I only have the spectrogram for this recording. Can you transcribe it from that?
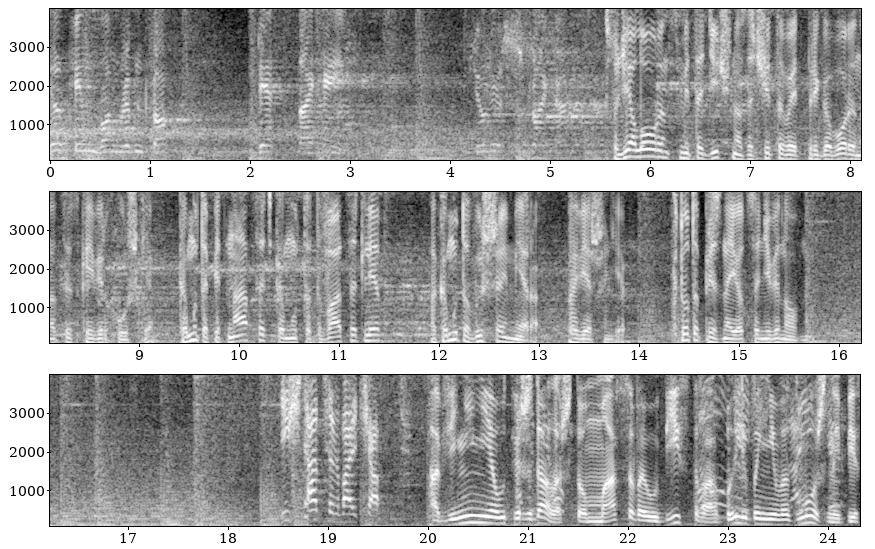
Joachim von Ribbentrop, death thy hand. Судья Лоуренс методично зачитывает приговоры нацистской верхушки. Кому-то 15, кому-то 20 лет, а кому-то высшая мера – повешение. Кто-то признается невиновным. Обвинение утверждало, что массовые убийства были бы невозможны без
